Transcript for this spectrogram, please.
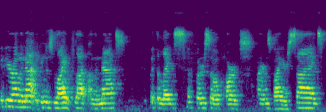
If you're on the mat, you can just lie flat on the mat with the legs a foot or so apart, arms by your sides.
